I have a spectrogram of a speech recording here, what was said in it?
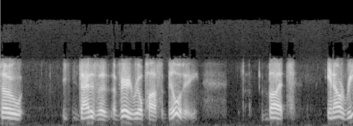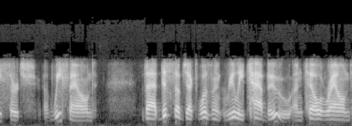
So that is a, a very real possibility. But in our research, uh, we found that this subject wasn't really taboo until around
